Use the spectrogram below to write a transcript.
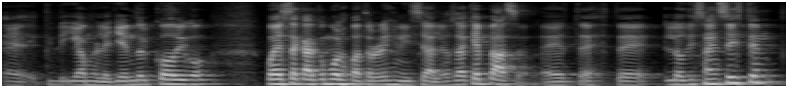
eh, digamos, leyendo el código, puedes sacar como los patrones iniciales. O sea, ¿qué pasa? Este, este, los design systems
